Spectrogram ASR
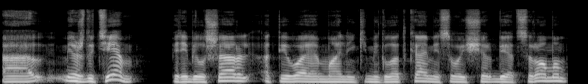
А между тем, перебил Шарль, отпивая маленькими глотками свой щербет с ромом,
